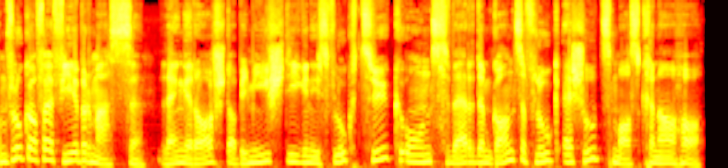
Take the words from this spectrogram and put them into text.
Am Flughafen Fieber messen, länger anstehen beim Einsteigen ins Flugzeug und während dem ganzen Flug eine Schutzmaske anhaben.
